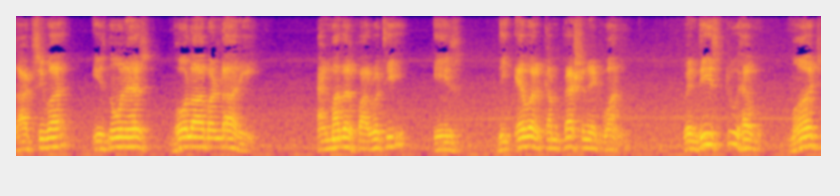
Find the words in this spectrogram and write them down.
Lord Shiva is known as Bhola Bhandari and Mother Parvati is the ever compassionate one. When these two have merged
